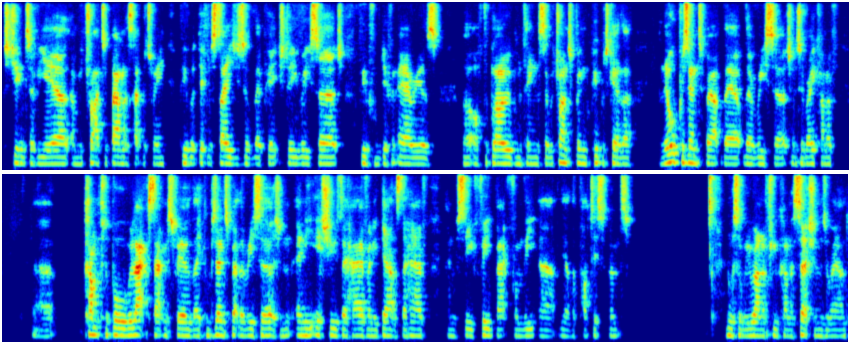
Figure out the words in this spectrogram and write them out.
students every year, and we try to balance that between people at different stages of their PhD research, people from different areas uh, of the globe and things. So we're trying to bring people together, and they all present about their, their research. And it's a very kind of uh, comfortable, relaxed atmosphere. They can present about the research and any issues they have, any doubts they have, and receive feedback from the uh, the other participants. And also, we run a few kind of sessions around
